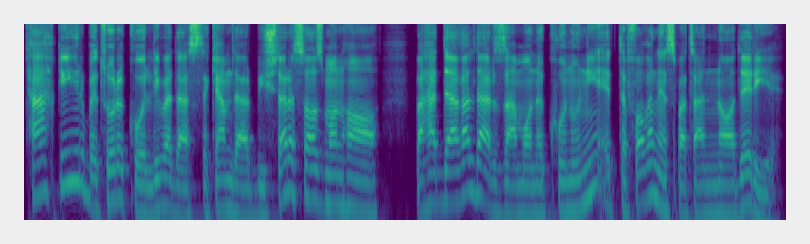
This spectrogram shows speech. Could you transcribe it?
تحقیر به طور کلی و دست کم در بیشتر سازمان ها و حداقل در زمان کنونی اتفاق نسبتا نادریه.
